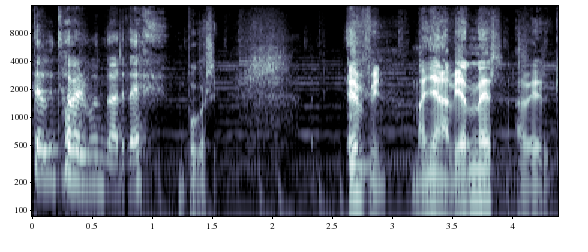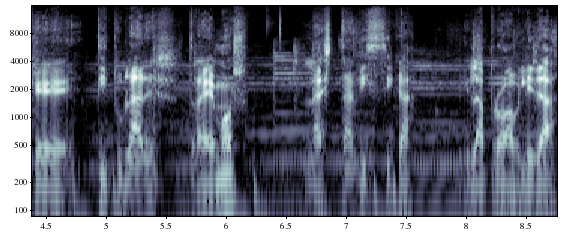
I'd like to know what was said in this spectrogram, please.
Te gusta ver el mundo arte. Un poco sí. En fin, mañana viernes, a ver qué titulares traemos. La estadística y la probabilidad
